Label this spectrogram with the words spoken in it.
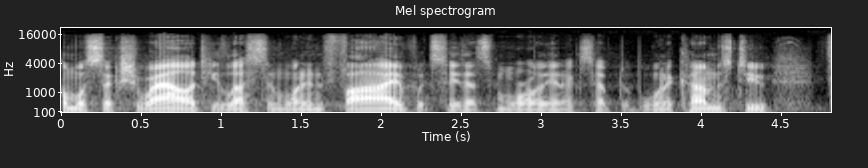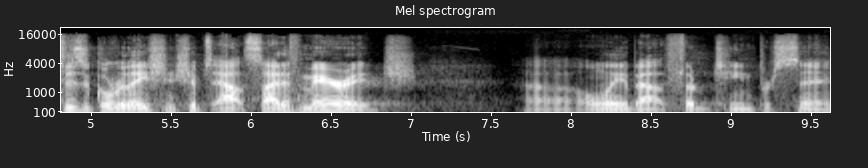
homosexuality, less than one in five would say that's morally unacceptable. When it comes to physical relationships outside of marriage, uh, only about 13%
